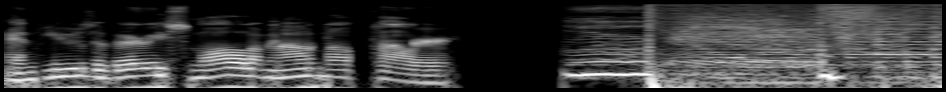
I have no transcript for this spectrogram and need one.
and use a very small amount of power. Yeah.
